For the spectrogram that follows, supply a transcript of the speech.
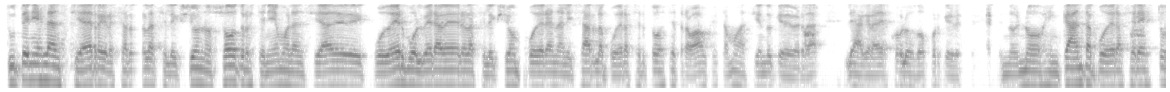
tú tenías la ansiedad de regresar a la selección, nosotros teníamos la ansiedad de poder volver a ver a la selección, poder analizarla, poder hacer todo este trabajo que estamos haciendo, que de verdad les agradezco a los dos porque nos encanta poder hacer esto.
